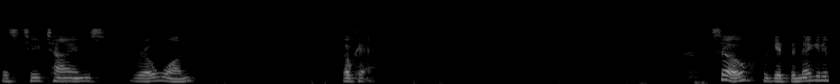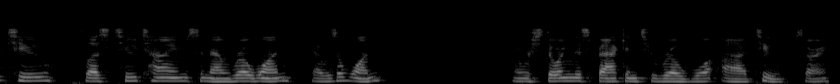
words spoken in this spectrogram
plus 2 times row 1. Okay. So we get the negative 2 plus 2 times, and now row 1, that was a 1. And we're storing this back into row uh, 2, sorry.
